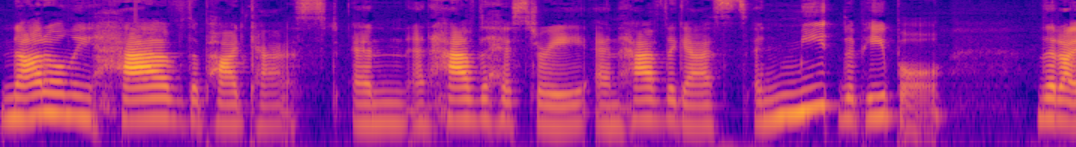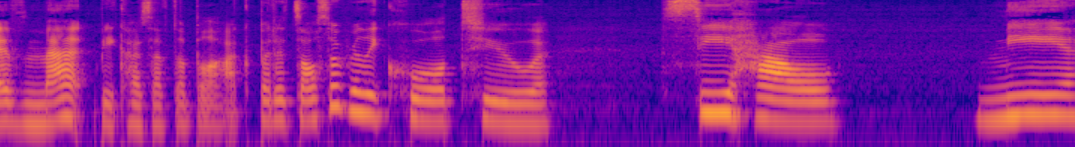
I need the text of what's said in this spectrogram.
not only have the podcast and and have the history and have the guests and meet the people that I've met because of the block, but it's also really cool to see how me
